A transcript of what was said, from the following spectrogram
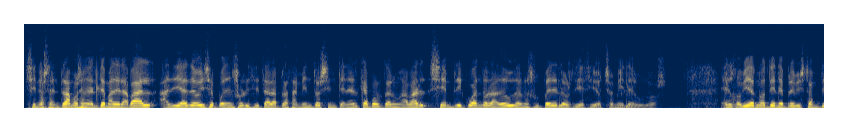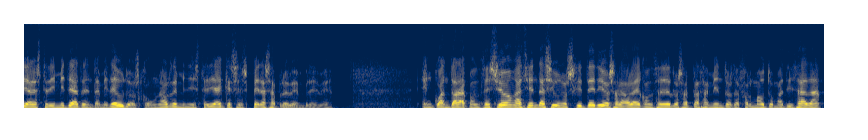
Si nos centramos en el tema del aval, a día de hoy se pueden solicitar aplazamientos sin tener que aportar un aval siempre y cuando la deuda no supere los 18.000 euros. El Gobierno tiene previsto ampliar este límite a 30.000 euros, con una orden ministerial que se espera se apruebe en breve. En cuanto a la concesión, Hacienda sigue unos criterios a la hora de conceder los aplazamientos de forma automatizada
